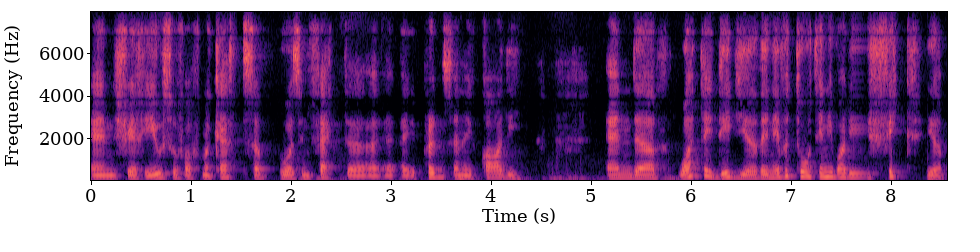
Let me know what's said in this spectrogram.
and Sheikh Yusuf of Makassar, who was in fact a, a, a prince and a qadi. And uh, what they did here, they never taught anybody fiqh here.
